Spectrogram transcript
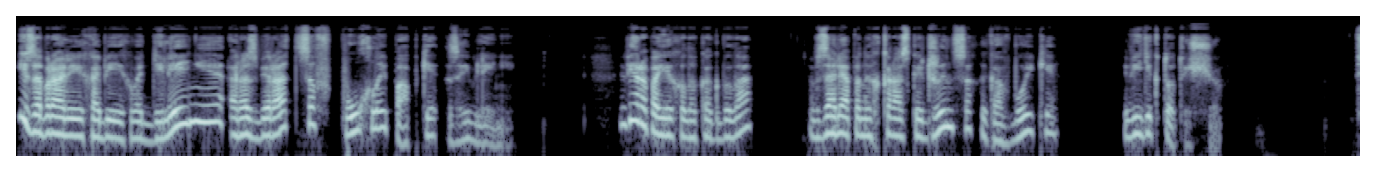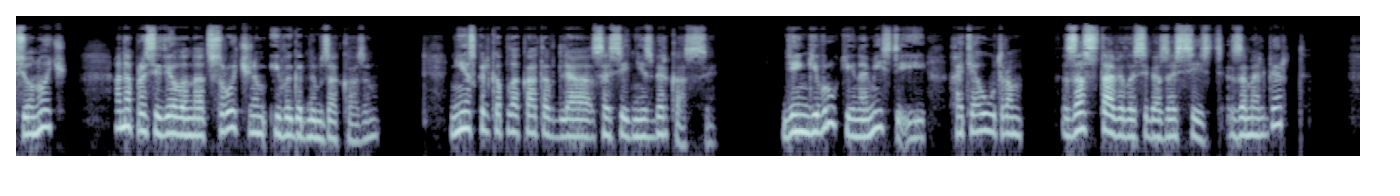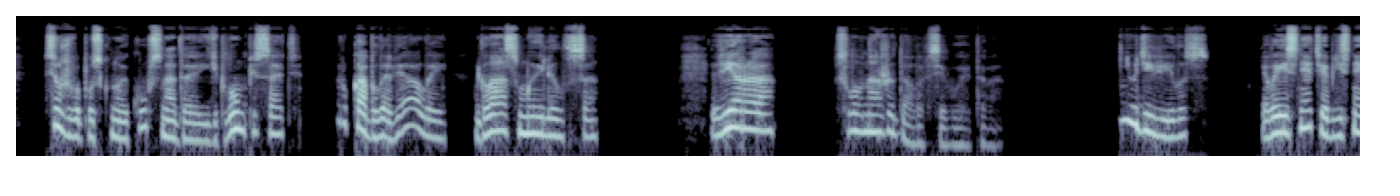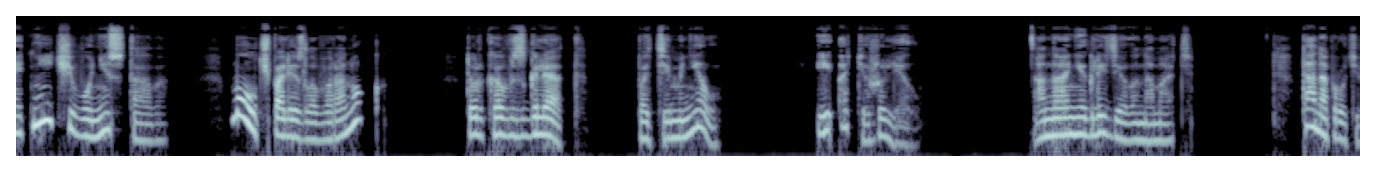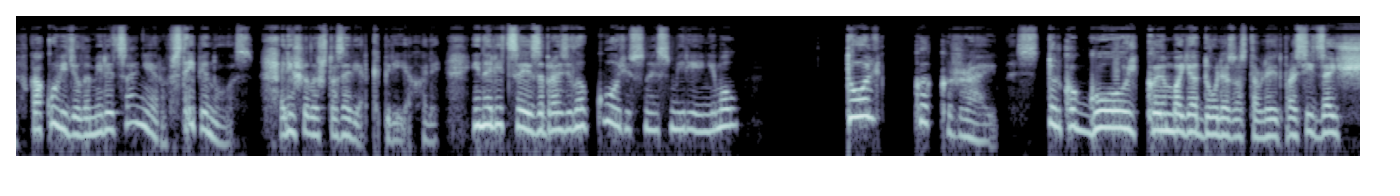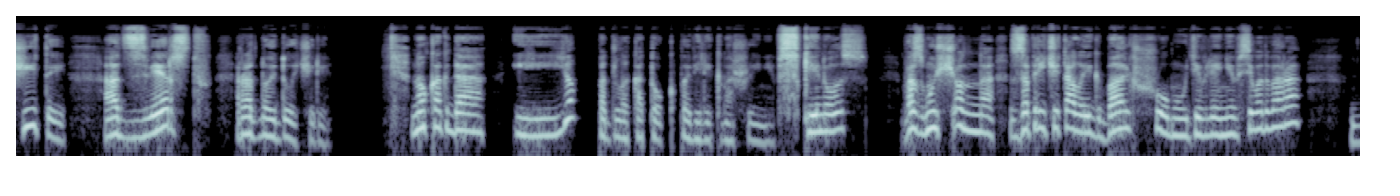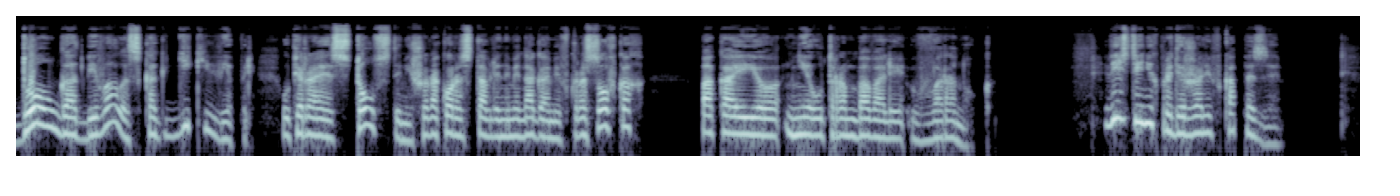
и забрали их обеих в отделение разбираться в пухлой папке заявлений. Вера поехала, как была, в заляпанных краской джинсах и ковбойке, виде кто-то еще. Всю ночь она просидела над срочным и выгодным заказом. Несколько плакатов для соседней сберкассы. Деньги в руки и на месте, и, хотя утром заставила себя засесть за мольберт, все же выпускной курс, надо и диплом писать. Рука была вялой, глаз мылился. Вера словно ожидала всего этого. Не удивилась. Выяснять и объяснять ничего не стала. Молча полезла в воронок, только взгляд потемнел и отяжелел. Она не глядела на мать. Та, напротив, как увидела милиционеров, встрепенулась, решила, что за Веркой переехали, и на лице изобразила горестное смирение, мол, только крайность, только горькая моя доля заставляет просить защиты от зверств родной дочери. Но когда и ее под локоток повели к машине, вскинулась, возмущенно запричитала и к большому удивлению всего двора — долго отбивалась, как дикий вепрь, упираясь толстыми, широко расставленными ногами в кроссовках, пока ее не утрамбовали в воронок. Весь день их продержали в КПЗ.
